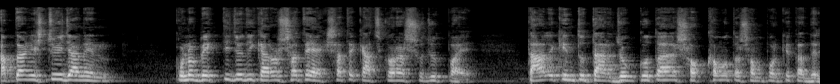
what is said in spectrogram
আপনারা নিশ্চয়ই জানেন কোনো ব্যক্তি যদি কারোর সাথে একসাথে কাজ করার সুযোগ পায়, তাহলে কিন্তু তার যোগ্যতা, সক্ষমতা সম্পর্কে তাদের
